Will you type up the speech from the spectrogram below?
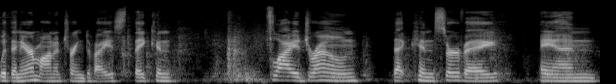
with an air monitoring device. They can fly a drone that can survey and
